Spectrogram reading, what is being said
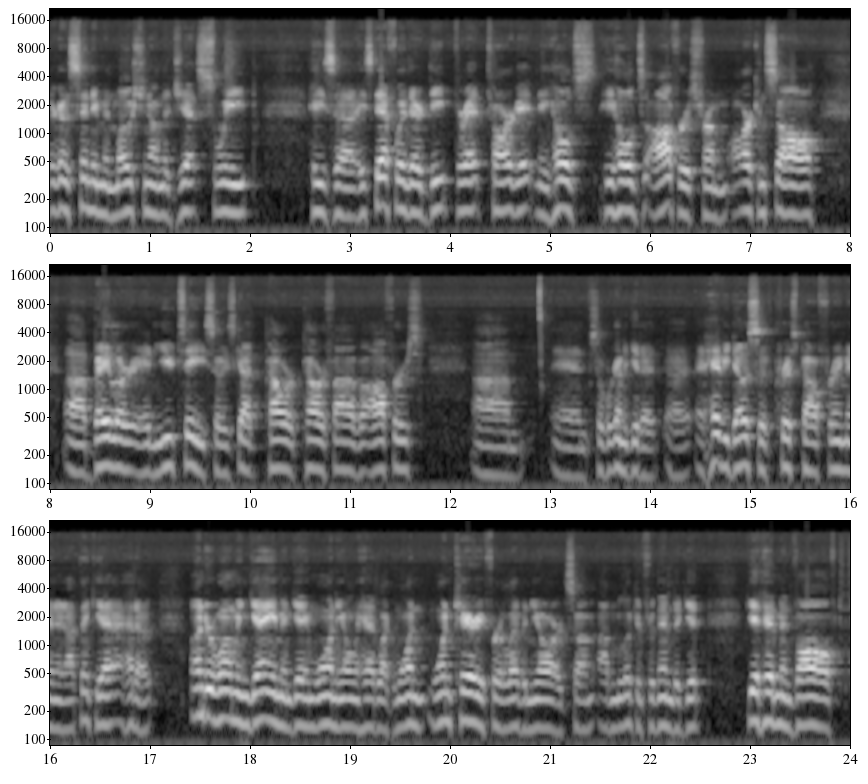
They're going to send him in motion on the jet sweep. He's uh, he's definitely their deep threat target, and he holds he holds offers from Arkansas, uh, Baylor, and UT. So he's got power power five offers, um, and so we're going to get a, a, heavy dose of Chris Powell Freeman. And I think he had a underwhelming game in game one. He only had like one one carry for 11 yards. So I'm, I'm looking for them to get get him involved.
